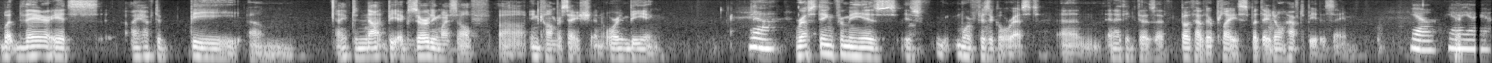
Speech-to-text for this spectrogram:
but there it's I have to be um, I have to not be exerting myself uh, in conversation or in being. Yeah. Resting for me is is more physical rest, and and I think those have, both have their place, but they don't have to be the same. Yeah, yeah, yeah, yeah.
